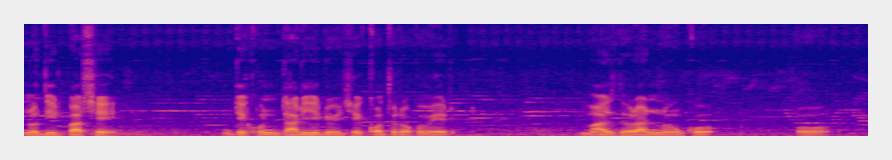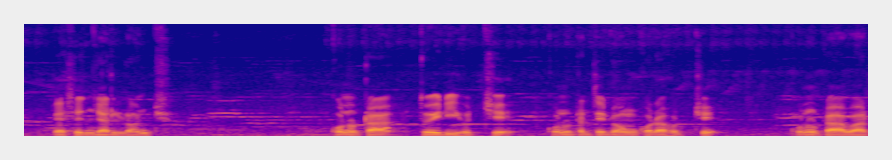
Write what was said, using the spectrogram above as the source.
নদীর পাশে দেখুন দাঁড়িয়ে রয়েছে কত রকমের মাছ ধরার নৌকো ও প্যাসেঞ্জার লঞ্চ। কোনোটা তৈরি হচ্ছে, কোনোটাতে রং করা হচ্ছে। কোনোটা আবার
